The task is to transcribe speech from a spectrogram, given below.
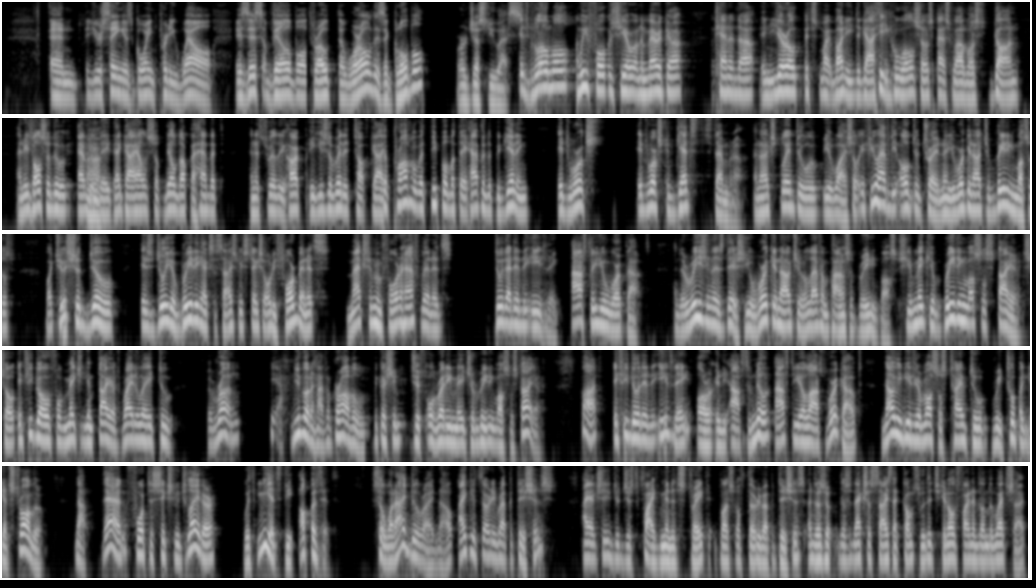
And you're saying is going pretty well. Is this available throughout the world? Is it global or just US? It's global. We focus here on America, Canada, in Europe. It's my buddy, the guy who also as well was gone. And he's also doing every Uh-huh. day. That guy also built up a habit and it's really hard. He's a really tough guy. The problem with people, what they have in the beginning, it works. It works against stamina. And I explained to you why. So if you have the O2 Trainer, you're working out your breathing muscles, what you should do is do your breathing exercise, which takes only four minutes, maximum four and a half minutes. Do that in the evening after you worked out. And the reason is this you're working out your 11 pounds of breathing muscles. You make your breathing muscles tired. So if you go from making them tired right away to run, yeah, you're going to have a problem because you just already made your breathing muscles tired. But if you do it in the evening or in the afternoon after your last workout, now you give your muscles time to recoup and get stronger. Now, then four to six weeks later, with me, it's the opposite. So what I do right now, I do 30 repetitions. I actually do just five minutes straight plus of 30 repetitions. And there's a, there's an exercise that comes with it. You can all find it on the website.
